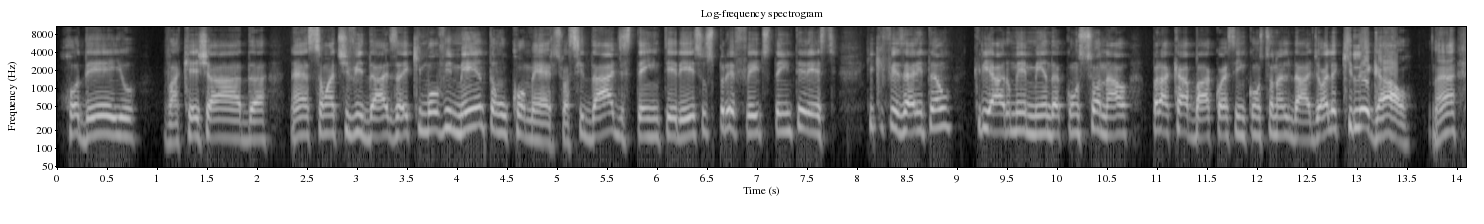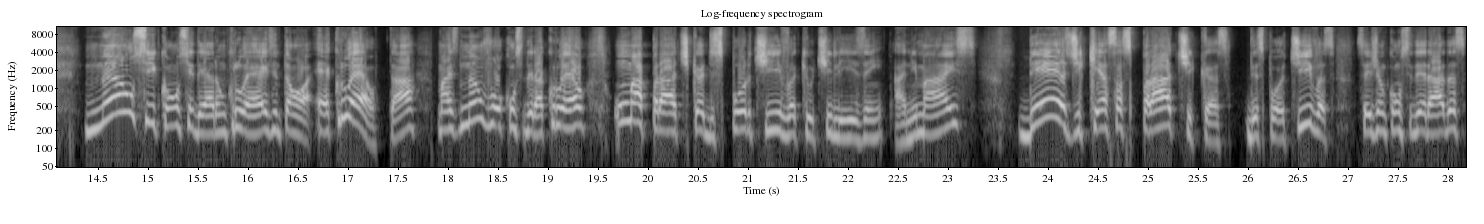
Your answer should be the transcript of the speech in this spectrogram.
rodeio, vaquejada, né, são atividades aí que movimentam o comércio, as cidades têm interesse, os prefeitos têm interesse. O que, que fizeram então? Criar uma emenda constitucional para acabar com essa inconstitucionalidade. Olha que legal, né? Não se consideram cruéis, então ó, é cruel, tá? Mas não vou considerar cruel uma prática desportiva que utilizem animais, desde que essas práticas desportivas sejam consideradas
